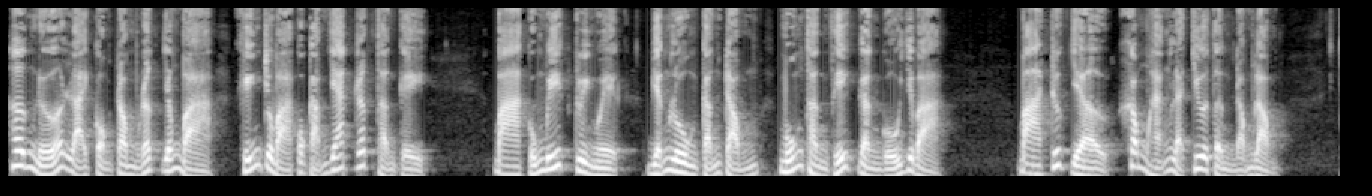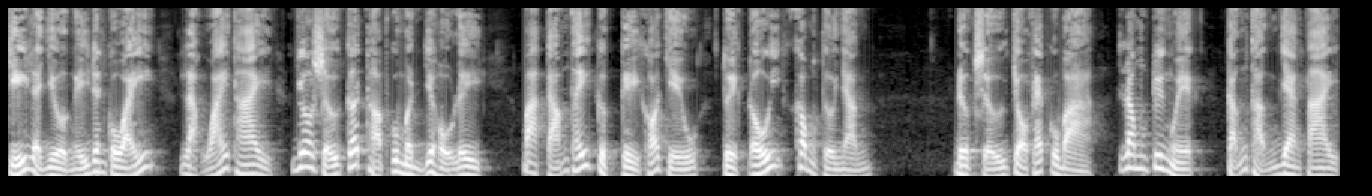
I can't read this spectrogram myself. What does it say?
hơn nữa lại còn trông rất giống bà, khiến cho bà có cảm giác rất thần kỳ. Bà cũng biết truy nguyệt, vẫn luôn cẩn trọng, muốn thân thiết gần gũi với bà. Bà trước giờ không hẳn là chưa từng động lòng, chỉ là vừa nghĩ đến cô ấy là quái thai do sự kết hợp của mình với Hồ Ly, bà cảm thấy cực kỳ khó chịu, tuyệt đối không thừa nhận. Được sự cho phép của bà, Long Truy Nguyệt cẩn thận giang tay,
